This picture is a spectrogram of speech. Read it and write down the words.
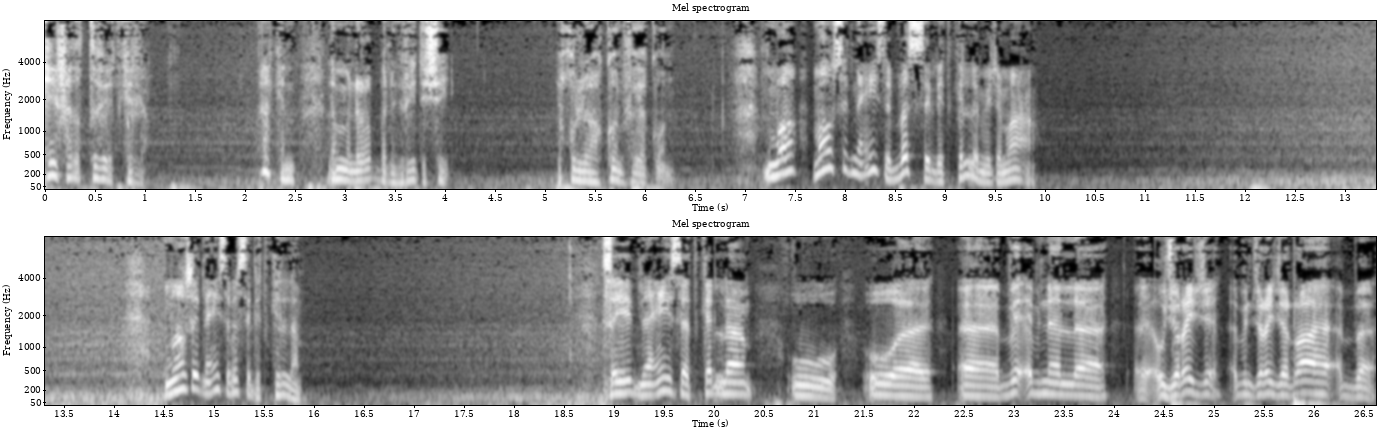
كيف هذا الطفل يتكلم؟ لكن لما ربنا يريد الشيء يقول له كن فيكون. ما ما هو سيدنا عيسى بس اللي يتكلم يا جماعة. ما هو سيدنا عيسى بس اللي يتكلم. سيدنا عيسى تكلم و, و... آه، ابن ال... وجريج آه، ابن جريج الراهب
